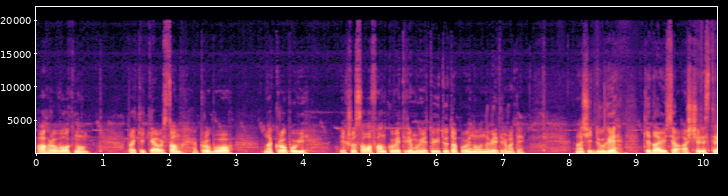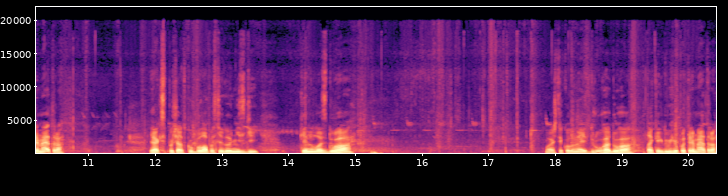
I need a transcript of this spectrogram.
агроволокном. Так як я ось там пробував на кропові, якщо салафанку витримує, то і тут повинно воно витримати. Значить, дуги кидаються аж через 3 метри. Як спочатку була послідовність дій. Кинулась дуга. Бачите, коли неї друга дуга, так як дуги по 3 метри,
